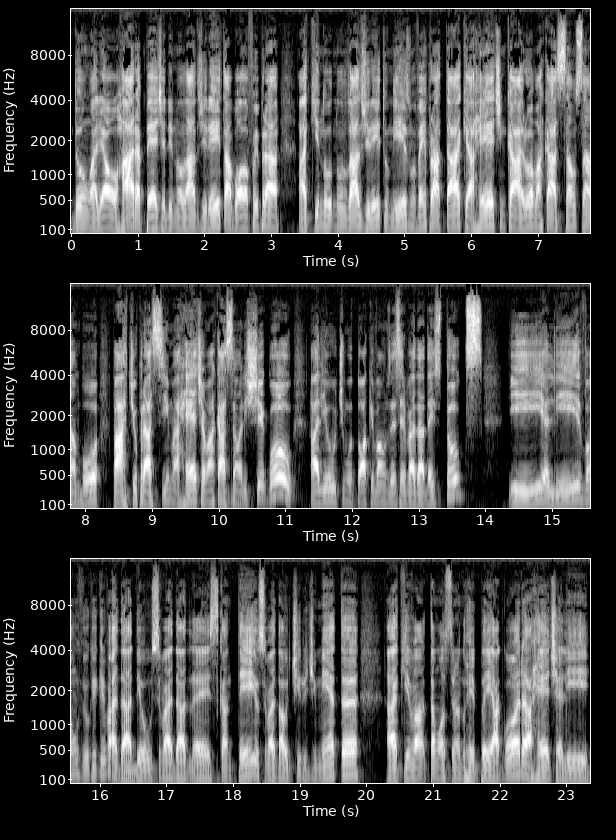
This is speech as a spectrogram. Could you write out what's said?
Doom ali, ó, o Hara pede ali no lado direito. A bola foi para aqui no, no, lado direito mesmo. Vem pro ataque. A Hatch encarou a marcação. Sambou, partiu para cima. Hatch a marcação ali chegou. Ali o último toque. Vamos ver se ele vai dar da Stokes. E ali vamos ver o que, que ele vai dar. Deu se vai dar é, escanteio, se vai dar o tiro de meta. Aqui tá mostrando o replay agora. A Hatch ali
